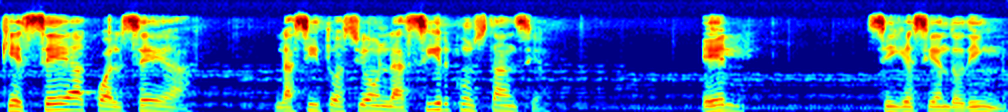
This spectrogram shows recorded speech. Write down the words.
que sea cual sea la situación, la circunstancia, Él sigue siendo digno.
